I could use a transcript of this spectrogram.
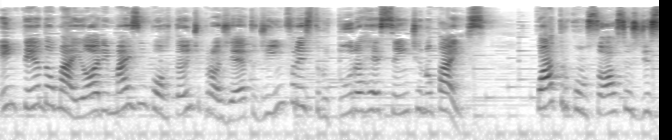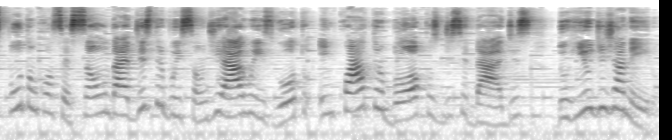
Entenda o maior e mais importante projeto de infraestrutura recente no país. Quatro consórcios disputam concessão da distribuição de água e esgoto em quatro blocos de cidades do Rio de Janeiro,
